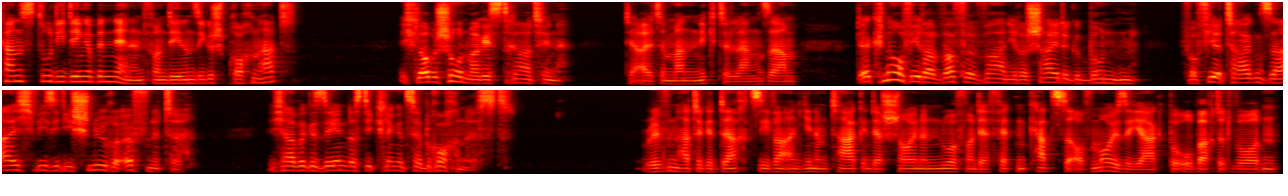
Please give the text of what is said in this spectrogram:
Kannst du die Dinge benennen, von denen sie gesprochen hat? Ich glaube schon, Magistratin. Der alte Mann nickte langsam. Der Knauf ihrer Waffe war an ihre Scheide gebunden. Vor vier Tagen sah ich, wie sie die Schnüre öffnete. Ich habe gesehen, dass die Klinge zerbrochen ist. Riven hatte gedacht, sie war an jenem Tag in der Scheune nur von der fetten Katze auf Mäusejagd beobachtet worden.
